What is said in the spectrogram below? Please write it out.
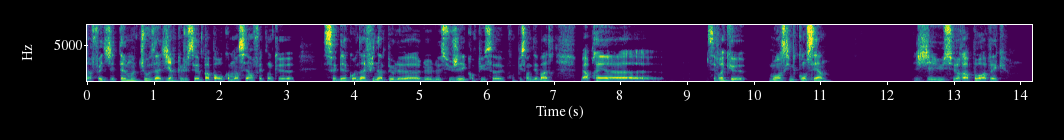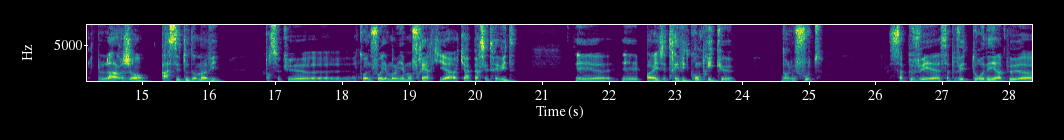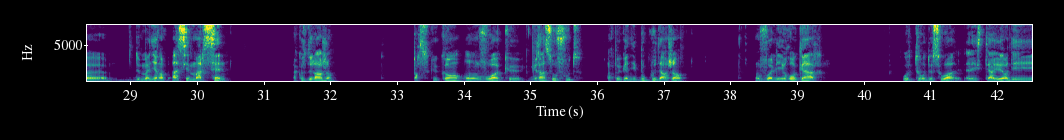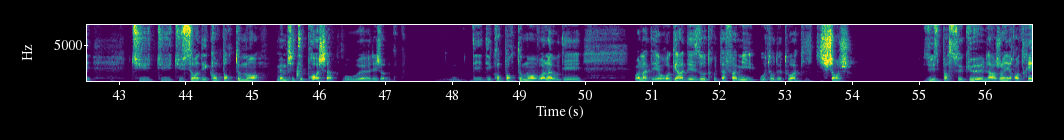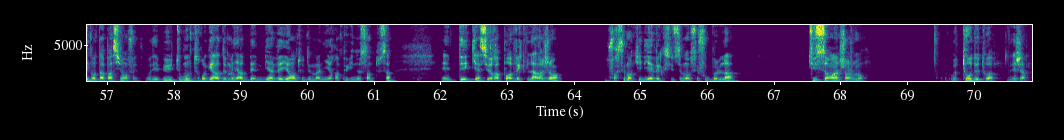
En fait, j'ai tellement de choses à dire que je sais même pas par où commencer en fait. Donc, euh, c'est bien qu'on affine un peu le, le, le sujet, qu'on puisse euh, qu'on puisse en débattre. Mais après, euh, c'est vrai que moi, en ce qui me concerne, j'ai eu ce rapport avec l'argent assez tôt dans ma vie, parce que encore une fois, il y, y a mon frère qui a qui a percé très vite. Et, euh, et pareil, j'ai très vite compris que dans le foot, ça pouvait ça pouvait tourner un peu euh, de manière assez malsaine à cause de l'argent. Parce que quand on voit que grâce au foot, on peut gagner beaucoup d'argent, on voit les regards autour de soi, à l'extérieur, des tu, tu, tu sens des comportements, même chez tes proches, hein, euh, gens, des, des comportements, voilà, ou des voilà, des regards des autres ou ta famille autour de toi qui, changent juste parce que l'argent est rentré dans ta passion en fait. Au début, tout le monde te regarde de manière bienveillante ou de manière un peu innocente, tout ça. Et dès qu'il y a ce rapport avec l'argent, forcément qui est lié avec justement ce football-là, tu sens un changement autour de toi déjà.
